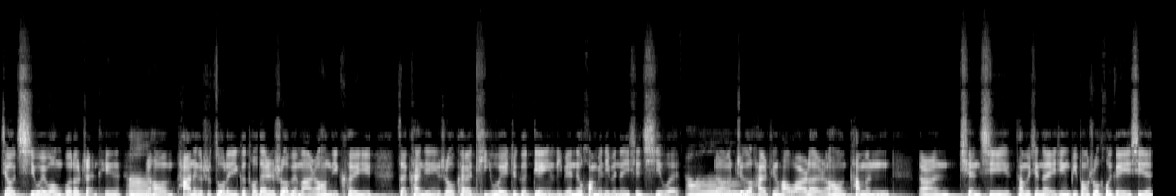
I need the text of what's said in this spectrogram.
叫气味王国的展厅，嗯然后他那个是做了一个头戴式设备嘛，然后你可以在看电影的时候可以来体味这个电影里边那个画面里面的一些气味，哦，然后这个还是挺好玩的。然后他们。当然，前期他们现在已经，比方说会给一些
